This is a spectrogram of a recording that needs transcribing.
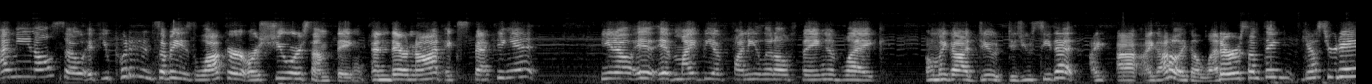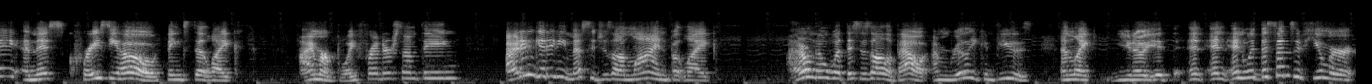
I mean, also, if you put it in somebody's locker or shoe or something and they're not expecting it, you know, it, it might be a funny little thing of like, oh my god, dude, did you see that? I uh, I got like a letter or something yesterday, and this crazy hoe thinks that like I'm her boyfriend or something. I didn't get any messages online, but like, I don't know what this is all about. I'm really confused. And like, you know, it, and, and and with the sense of humor,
